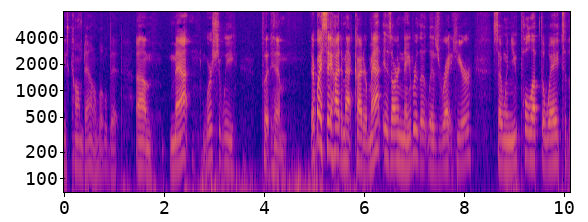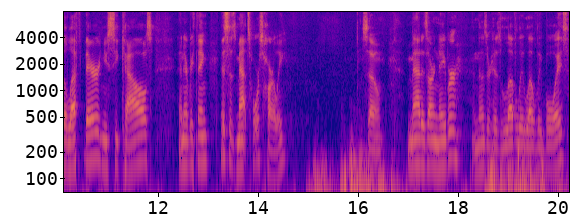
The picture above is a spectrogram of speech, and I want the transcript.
He's calmed down a little bit. Um, Matt, where should we put him? Everybody say hi to Matt Kiter. Matt is our neighbor that lives right here. So when you pull up the way to the left there and you see cows and everything, this is Matt's horse Harley. So Matt is our neighbor, and those are his lovely, lovely boys.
